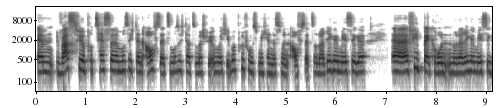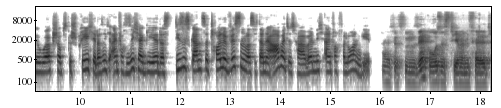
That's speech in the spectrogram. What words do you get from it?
ähm, was für Prozesse muss ich denn aufsetzen? Muss ich da zum Beispiel irgendwelche Überprüfungsmechanismen aufsetzen oder regelmäßige äh, Feedbackrunden oder regelmäßige Workshops, Gespräche, dass ich einfach sicher gehe, dass dieses ganze tolle Wissen, was ich dann erarbeitet habe, nicht einfach verloren geht. Das ist jetzt ein sehr großes Themenfeld.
